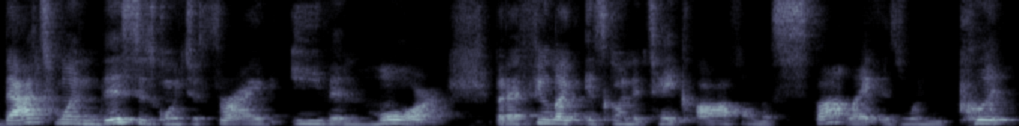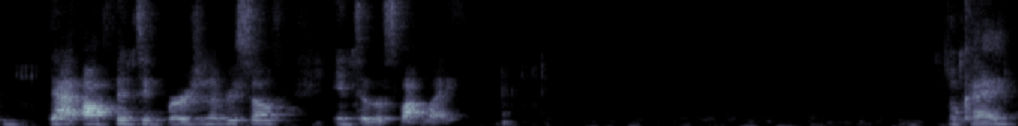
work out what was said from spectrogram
that's when this is going to thrive even more. But I feel like it's going to take off on the spotlight is when you put that authentic version of yourself into the spotlight. Okay?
